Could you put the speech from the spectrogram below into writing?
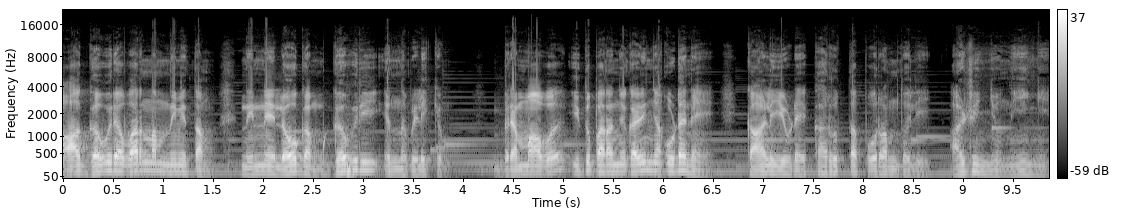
ആ ഗൗരവർണം നിമിത്തം നിന്നെ ലോകം ഗൗരി എന്ന് വിളിക്കും. ബ്രഹ്മാവ് ഇത് പറഞ്ഞു കഴിഞ്ഞ ഉടനെ കാളിയുടെ കറുത്ത പുറംതൊലി അഴിഞ്ഞു നീങ്ങി.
